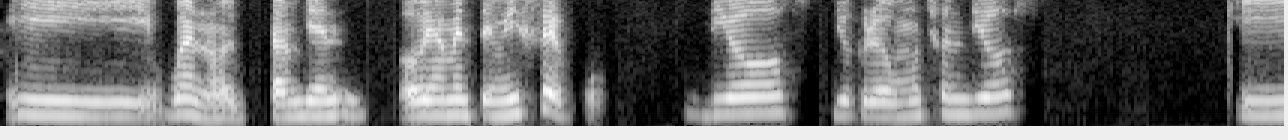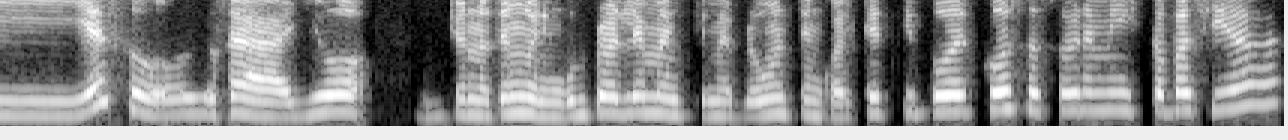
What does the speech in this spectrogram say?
Y bueno, también obviamente mi fe. Dios, yo creo mucho en Dios. Y eso, o sea, yo, yo no tengo ningún problema en que me pregunten cualquier tipo de cosa sobre mi discapacidad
